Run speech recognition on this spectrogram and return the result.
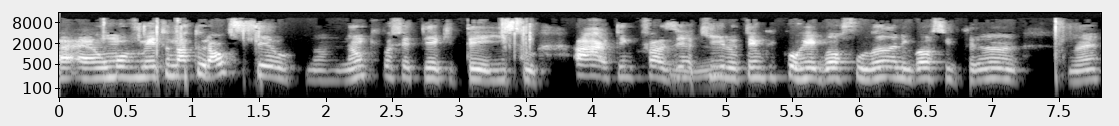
é, é um movimento natural seu, não, não, que você tenha que ter isso, ah, eu tenho que fazer uhum. aquilo, eu tenho que correr igual fulano, igual ciclano, né?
